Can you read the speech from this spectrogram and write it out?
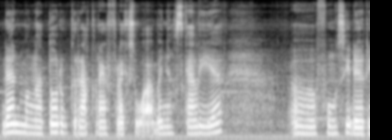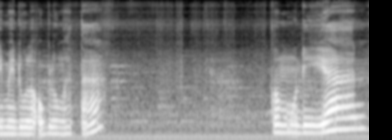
dan mengatur gerak refleks. Wah, banyak sekali ya uh, fungsi dari medula oblongata. Kemudian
